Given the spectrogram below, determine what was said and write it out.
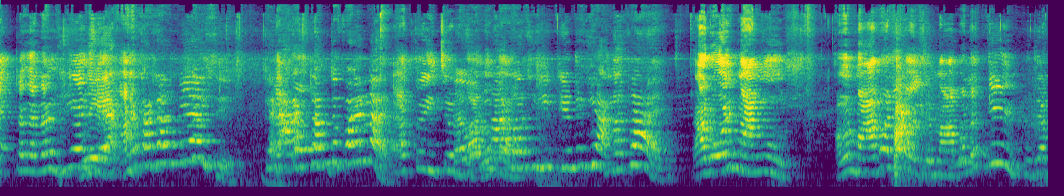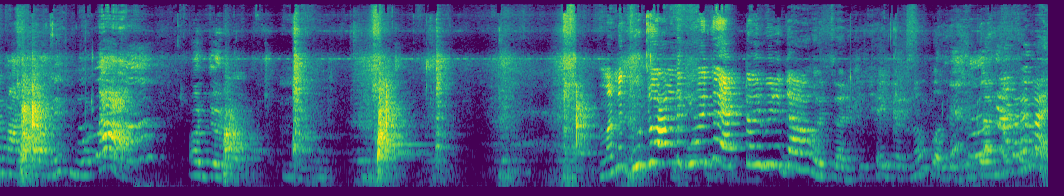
একটা গাড়া নিয়ে বলে, একটা কাঁঠাল নিয়ে আইছে কেন আরেকটা আনতে পারে না? এত ইচ্ছা তারপর মা বলছে কি ট্রেনে কি আনা যায় আর ওই মানুষ আমার মা ভালো বলছে মা বলে কি পূজার মাথা অনেক মোটা ওর জন্য মানে দুটো কি হয়তো একটা দেওয়া হয়েছে আর কি সেই জন্য বলছে দুটো নাই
